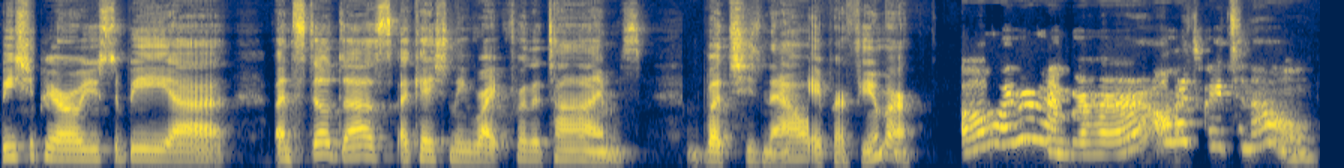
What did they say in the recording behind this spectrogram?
Bee Shapiro used to be, uh, and still does occasionally write for the Times, but she's now a perfumer. Oh, I remember her. Oh, that's great to know.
